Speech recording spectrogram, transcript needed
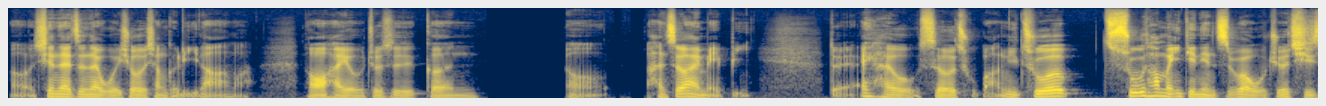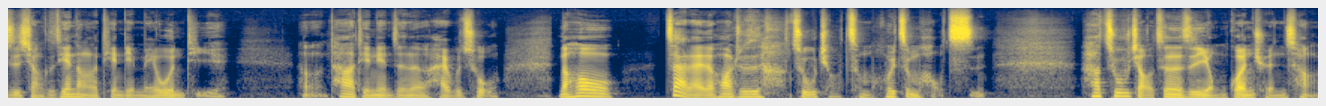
呃，现在正在维修的香格里拉嘛，然后还有就是跟，哦。韩式爱美比，对，哎，还有十二厨吧。你除了输他们一点点之外，我觉得其实享食天堂的甜点没问题，嗯，它的甜点真的还不错。然后再来的话，就是 猪脚怎么会这么好吃？它猪脚真的是勇冠全场，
